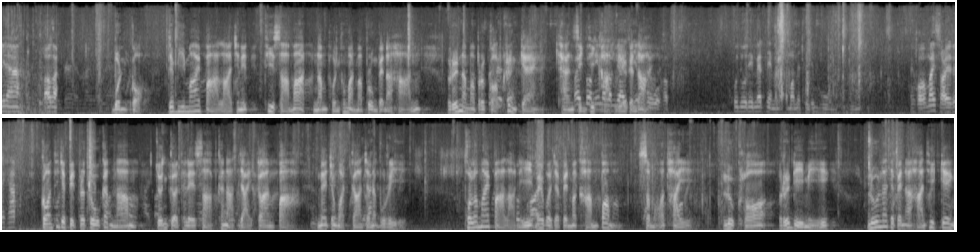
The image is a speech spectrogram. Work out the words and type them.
นี่นะต่อก่อนบนเกาะจะมีไม้ป่าหลายชนิดที่สามารถนำผลของมันมาปรุงเป็นอาหาร หรือนำมาประกอบเครื่องแกง แทนสิ่งที่ขาดเหลือกันได้ คุณดูที่เม็ดเนี่ยมันออกมาเป็นสีชมพูนะขอไม้สอยเลยครับ ก่อนที่จะปิดประตูกั้นน้ำจนเกิดทะเลสาบขนาดใหญ่กลางป่า ในจังหวัดกาญจนบุรี ผลไม้ป่าเหล่านี้ไม่ว่าจะเป็นมะขามป้อม สมอไทย ลูกเคล้อหรือดีหมีล้วนแล้วจะเป็นอาหารที่เก้ง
